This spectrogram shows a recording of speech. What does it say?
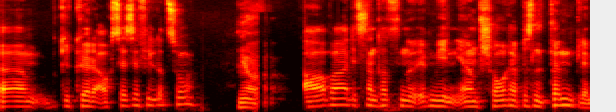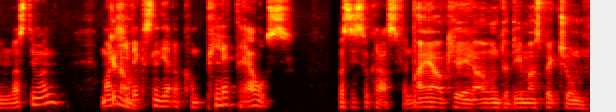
Ähm, gehört auch sehr, sehr viel dazu. Ja. Aber die sind trotzdem nur irgendwie in ihrem Genre ein bisschen drin geblieben, weißt du, man? Manche genau. wechseln ja da komplett raus, was ich so krass finde. Ah ja, okay, ja, unter dem Aspekt schon.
